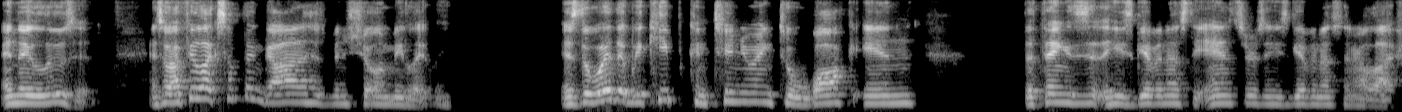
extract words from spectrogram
and they lose it. And so I feel like something God has been showing me lately is the way that we keep continuing to walk in the things that He's given us, the answers that He's given us in our life,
